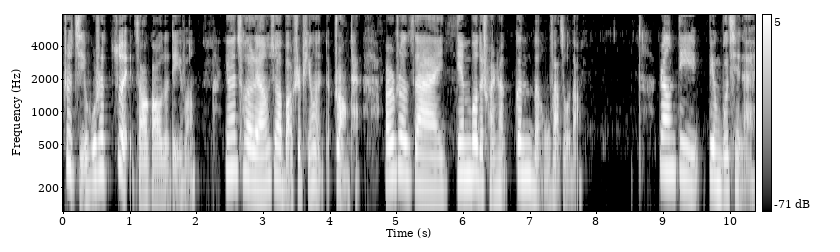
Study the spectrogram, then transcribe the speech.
这几乎是最糟糕的地方，因为测量需要保持平稳的状态，而这在颠簸的船上根本无法做到。让地并不气馁。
